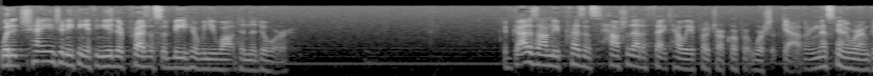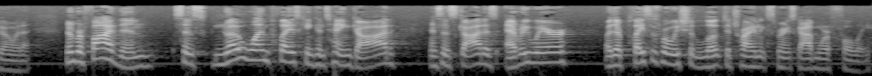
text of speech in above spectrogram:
Would it change anything if you knew their presence would be here when you walked in the door? If God is omnipresent, how should that affect how we approach our corporate worship gathering? That's kind of where I'm going with it. Number five, then, since no one place can contain God, and since God is everywhere, are there places where we should look to try and experience God more fully?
